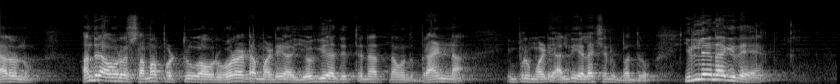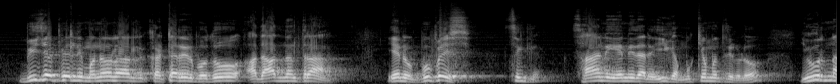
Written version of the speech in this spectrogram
ಯಾರೂ ಅಂದರೆ ಅವರು ಶ್ರಮಪಟ್ಟು ಅವರು ಹೋರಾಟ ಮಾಡಿ ಆ ಯೋಗಿ ಆದಿತ್ಯನಾಥ್ನ ಒಂದು ಬ್ರ್ಯಾಂಡ್ನ ಇಂಪ್ರೂವ್ ಮಾಡಿ ಅಲ್ಲಿ ಎಲೆಕ್ಷನ್ಗೆ ಬಂದರು. ಇಲ್ಲೇನಾಗಿದೆ ಬಿ ಜೆ ಪಿಯಲ್ಲಿ ಮನೋಹರ್ ಕಟ್ಟರ್ ಇರ್ಬೋದು, ಅದಾದ ನಂತರ ಏನು ಭೂಪೇಶ್ ಸಿಂಗ್ ಸಾಹನಿ ಏನಿದ್ದಾರೆ, ಈಗ ಮುಖ್ಯಮಂತ್ರಿಗಳು ಇವ್ರನ್ನ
